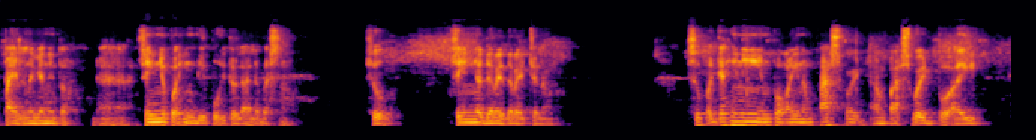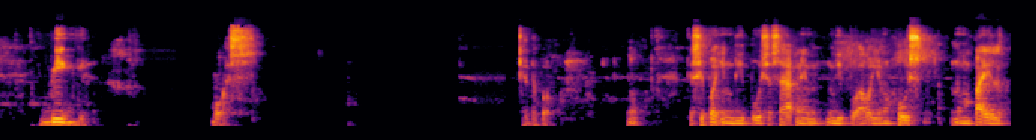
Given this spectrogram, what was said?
file na ganito. Uh, sa inyo po, hindi po ito lalabas. No? So, sa inyo, dire-diretso lang. So, pagka hiningin po kayo ng password, ang password po ay big boss. Ito po. No. Kasi po hindi po siya sa akin, hindi po ako yung host ng file.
